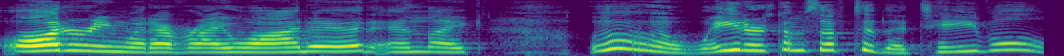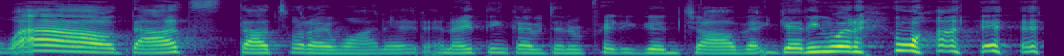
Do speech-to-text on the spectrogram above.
ordering whatever I wanted and like ooh, a waiter comes up to the table. Wow, that's that's what I wanted. And I think I've done a pretty good job at getting what I wanted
